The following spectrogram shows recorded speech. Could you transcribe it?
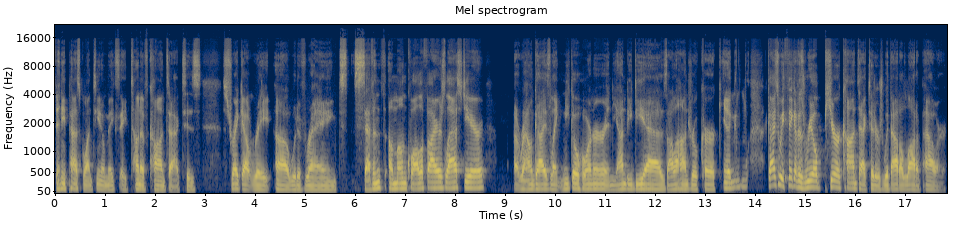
Vinnie Pasquantino makes a ton of contact. His strikeout rate uh, would have ranked seventh among qualifiers last year, around guys like Nico Hoerner and Yandy Diaz, Alejandro Kirk, you know, guys we think of as real pure contact hitters without a lot of power.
